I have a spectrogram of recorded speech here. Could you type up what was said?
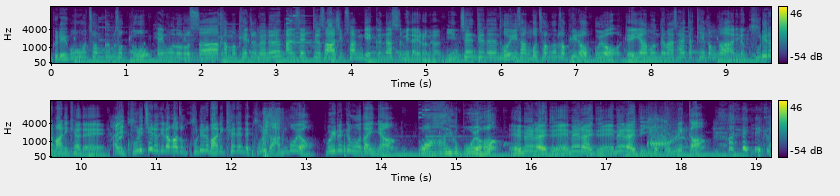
그리고 청금석도 행운으로 싹 한번 캐주면은 한 세트 43개 끝났습니다 이러면. 인챈트는 더 이상 뭐 청금석 필요 없고요. 데이아몬드만 살짝 캐던가 아니면 구리를 많이 캐야 돼. 아니 구리 체력이라 가지고 구리를 많이 캐야 되는데 구리가 안 보여. 뭐 이런 경우가 다 있냐? 와 이거 뭐야? 에메랄드 에메랄드 에메랄드 이거 뭡니까? 이거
